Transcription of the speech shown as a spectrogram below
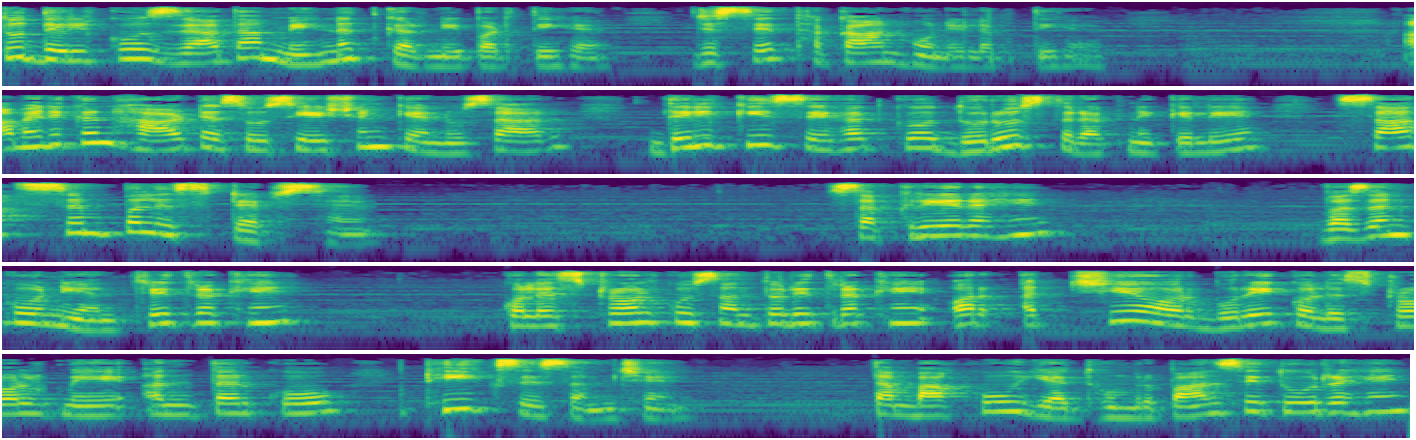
तो दिल को ज़्यादा मेहनत करनी पड़ती है जिससे थकान होने लगती है। अमेरिकन हार्ट एसोसिएशन के अनुसार दिल की सेहत को दुरुस्त रखने के लिए सात सिंपल स्टेप्स हैं। सक्रिय रहें, वज़न को नियंत्रित रखें, कोलेस्ट्रॉल को संतुलित रखें और अच्छे और बुरे कोलेस्ट्रॉल में अंतर को ठीक से समझें। तंबाकू या धूम्रपान से दूर रहें,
